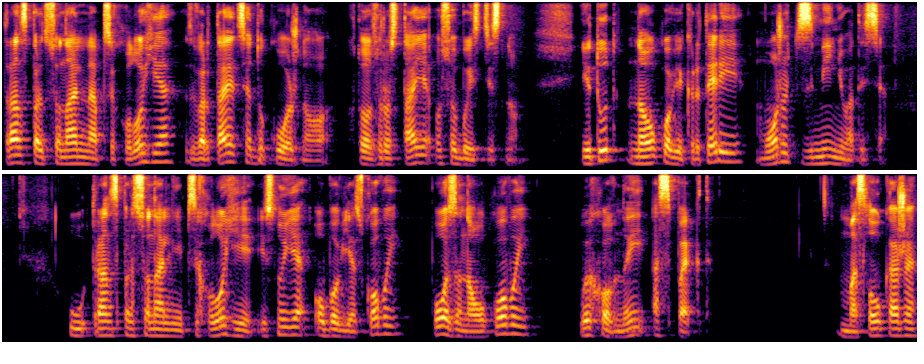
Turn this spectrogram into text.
трансперсональна психологія звертається до кожного, хто зростає особистісно. І тут наукові критерії можуть змінюватися. У трансперсональній психології існує обов'язковий позанауковий виховний аспект. Маслоу каже,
